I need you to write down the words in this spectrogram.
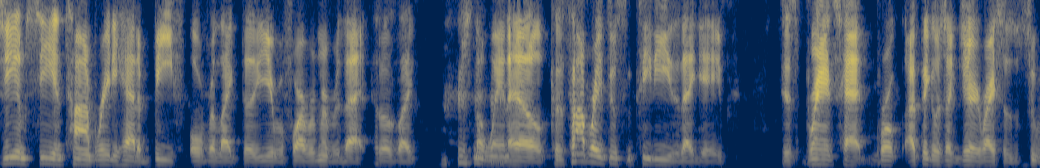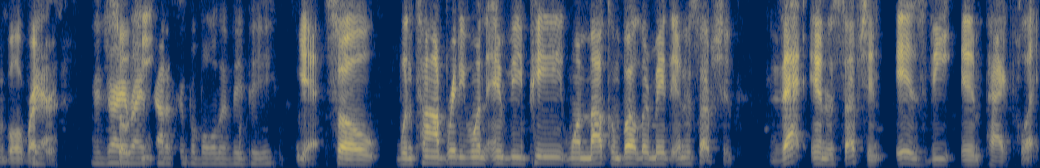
GMC and Tom Brady had a beef over like the year before. I remember that because I was like, there's no way in hell because Tom Brady threw some TDs in that game. Just Branch had broke. I think it was like Jerry Rice's Super Bowl record. Yeah. And Jerry So Rice he- got a Super Bowl MVP. Yeah. So when Tom Brady won MVP, when Malcolm Butler made the interception, that interception is the impact play.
